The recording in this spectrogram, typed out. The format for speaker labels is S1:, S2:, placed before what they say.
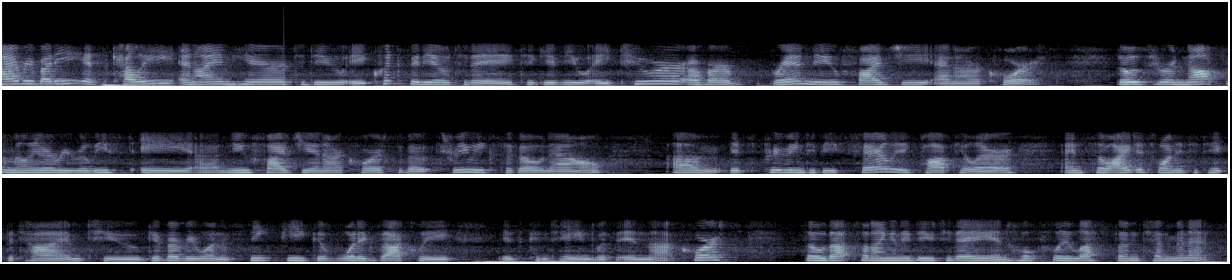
S1: Hi everybody, it's Kelly and I am here to do a quick video today to give you a tour of our brand new 5G NR course. Those who are not familiar, we released a, a new 5G NR course about three weeks ago now. Um, it's proving to be fairly popular and so I just wanted to take the time to give everyone a sneak peek of what exactly is contained within that course. So that's what I'm going to do today in hopefully less than 10 minutes.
